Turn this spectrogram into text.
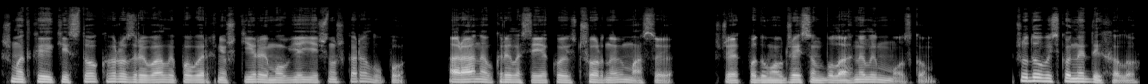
Шматки кісток розривали поверхню шкіри, мов яєчну шкаралупу, а рана вкрилася якоюсь чорною масою, що, як подумав Джейсон, була гнилим мозком. Чудовисько не дихало,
